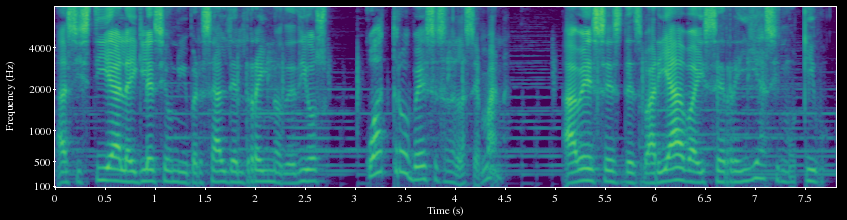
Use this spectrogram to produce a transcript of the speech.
Asistía a la Iglesia Universal del Reino de Dios cuatro veces a la semana. A veces desvariaba y se reía sin motivo.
